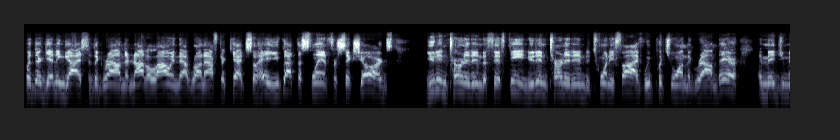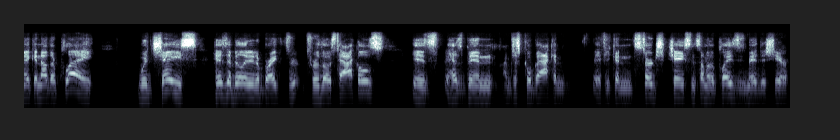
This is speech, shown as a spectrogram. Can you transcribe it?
but they're getting guys to the ground. They're not allowing that run after catch. So, hey, you got the slant for six yards. You didn't turn it into 15. You didn't turn it into 25. We put you on the ground there and made you make another play. With Chase, his ability to break through, through those tackles is has been. I'm just go back and if you can search Chase and some of the plays he's made this year,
